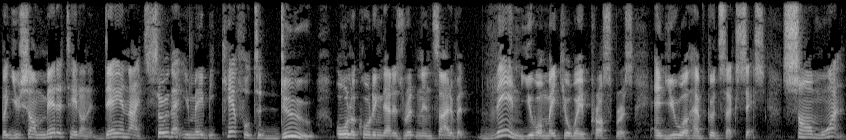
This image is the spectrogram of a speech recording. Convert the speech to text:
but you shall meditate on it day and night, so that you may be careful to do all according that is written inside of it. Then you will make your way prosperous, and you will have good success. Psalm 1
